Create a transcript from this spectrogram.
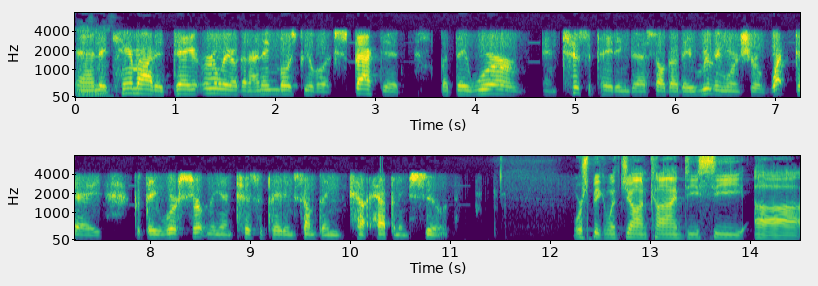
and mm-hmm. it came out a day earlier than I think most people expected. But they were anticipating this, although they really weren't sure what day. But they were certainly anticipating something happening soon. We're speaking with John Keim, DC uh,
